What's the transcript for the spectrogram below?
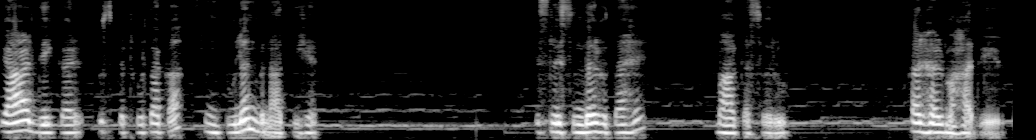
प्यार देकर उस कठोरता का संतुलन बनाती है। इसलिए सुंदर होता है माँ का स्वरूप। हर हर महादेव।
